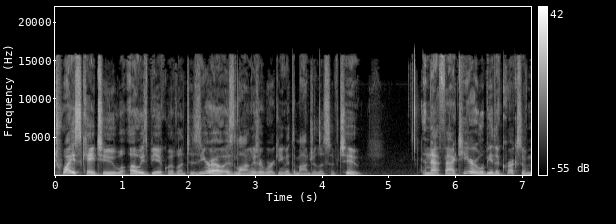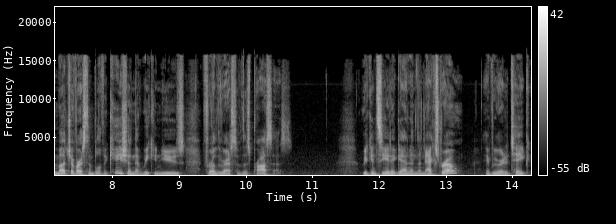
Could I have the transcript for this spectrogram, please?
twice k2 will always be equivalent to 0 as long as you're working with the modulus of 2. And that fact here will be the crux of much of our simplification that we can use for the rest of this process. We can see it again in the next row. If we were to take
